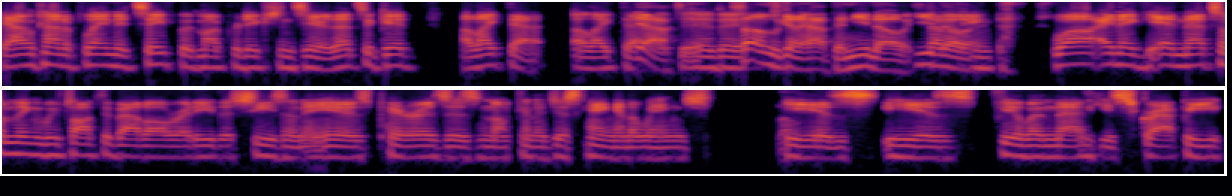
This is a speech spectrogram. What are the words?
yeah, I'm kind of playing it safe with my predictions here. That's a good. I like that. I like that. Yeah, it, it, something's gonna happen. You know, you know. Well, and again, that's something we've talked about already this season. Is Perez is not going to just hang in the wings. No. He is he is feeling that he's scrappy,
